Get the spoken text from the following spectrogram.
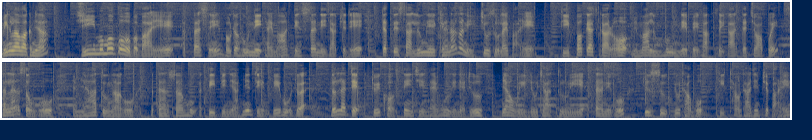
မင်္ဂလာပါခင်ဗျာရီမမောပေါ့ပပရဲ့အပတ်စဉ်ဗုဒ္ဓဟူးနေ့တိုင်းမှာတင်ဆက်နေကြဖြစ်တဲ့တက်သစ္စာလူငယ်ကဏ္ဍကနေကြိုဆိုလိုက်ပါတယ် ဒီ podcast ကတော့မြမလူမှုနယ်ပယ်ကစိတ်အားတက်ကြွပွဲဇလန်းအစုံကိုအများသူငါကိုမတန်ဆွမ်းမှုအသိပညာမြင့်တင်ပေးဖို့အတွက်လွတ်လပ်တဲ့တွေးခေါ်ဆင်ခြင်နိုင်မှုတွေနဲ့အတူမျှဝေလူကြသူတွေရဲ့အတန်တွေကိုပြုစုပြောင်းထောင်ဖို့တည်ထောင်ထားခြင်းဖြစ်ပါတယ်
